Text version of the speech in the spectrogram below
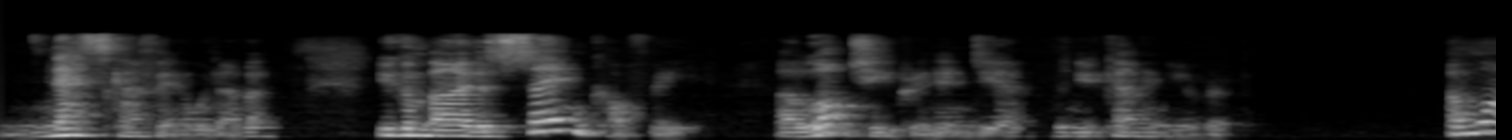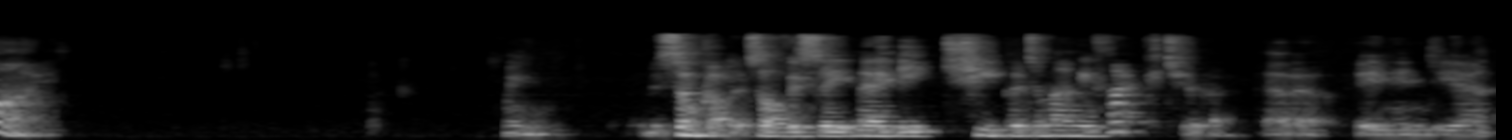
Nescafe or whatever, you can buy the same coffee a lot cheaper in India than you can in Europe. And why? I mean, some products, obviously, it may be cheaper to manufacture uh, in India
